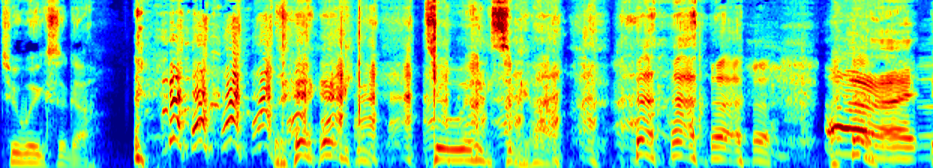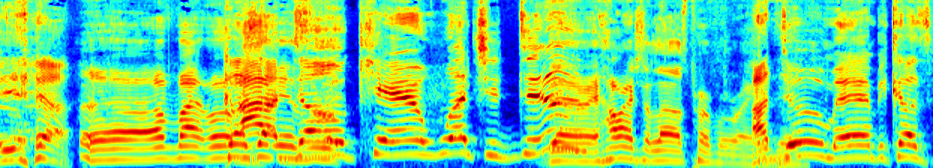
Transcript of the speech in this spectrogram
Two weeks ago. Two weeks ago. All right, Yeah. uh, well, Because I don't care what you do. Yeah, Hard to loves Purple Rain. I dude. do, man, because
